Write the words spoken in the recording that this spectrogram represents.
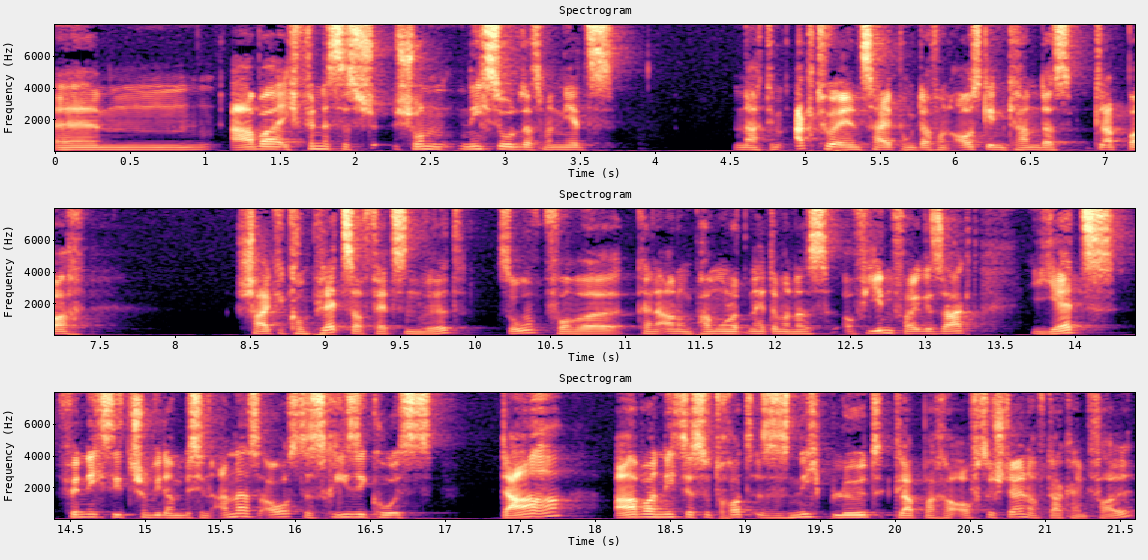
Ähm, aber ich finde, es ist schon nicht so, dass man jetzt nach dem aktuellen Zeitpunkt davon ausgehen kann, dass Gladbach Schalke komplett zerfetzen wird. So, vor, keine Ahnung, ein paar Monaten hätte man das auf jeden Fall gesagt. Jetzt, finde ich, sieht es schon wieder ein bisschen anders aus. Das Risiko ist da, aber nichtsdestotrotz ist es nicht blöd, Gladbacher aufzustellen, auf gar keinen Fall.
